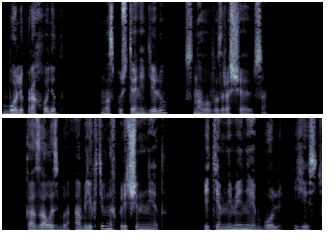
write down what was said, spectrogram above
боли проходят, но спустя неделю снова возвращаются. Казалось бы, объективных причин нет, и тем не менее боль есть.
